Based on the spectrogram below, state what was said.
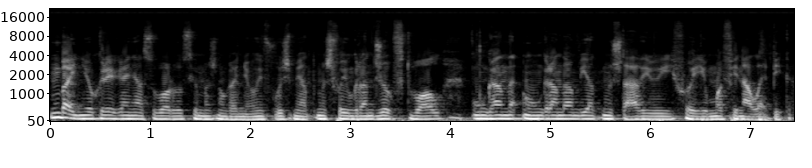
Bem, eu queria ganhar o Borussia, mas não ganhou, infelizmente. Mas foi um grande jogo de futebol, um grande, um grande ambiente no estádio e foi uma final épica.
